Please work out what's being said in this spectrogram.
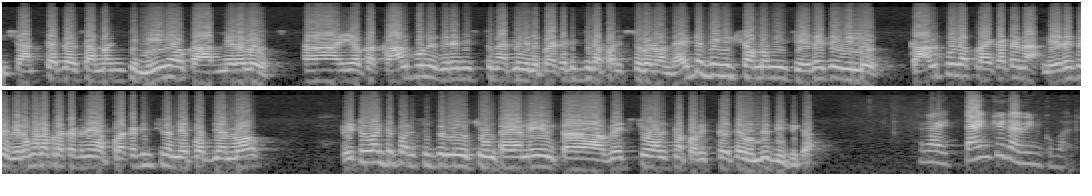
ఈ శాంతి చర్చలకు సంబంధించి నేనే ఒక ఆరు నెలలు ఈ యొక్క కాల్పులు విరమిస్తున్నట్లు వీళ్ళు ప్రకటించిన పరిస్థితి కూడా ఉంది. అయితే దీనికి సంబంధించి ఏదైతే వీళ్ళు కాల్పుల ప్రకటన ఏదైతే విరమణ ప్రకటన ప్రకటించిన నేపథ్యంలో ఎటువంటి పరిస్థితులు ఉంటాయని వేచి చూడాల్సిన పరిస్థితి అయితే ఉంది Deepika. Right thank you Naveen Kumar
